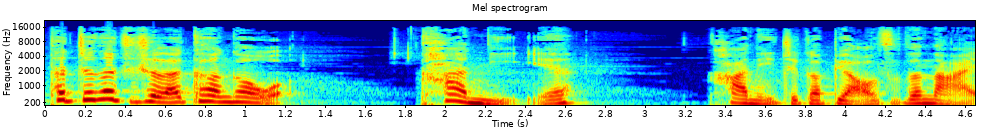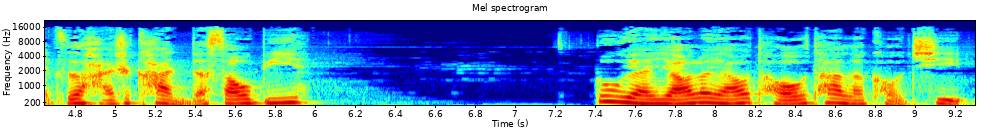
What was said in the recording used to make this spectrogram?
他真的只是来看看我，看你。”看你这个婊子的奶子，还是看你的骚逼？陆远摇了摇头，叹了口气，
